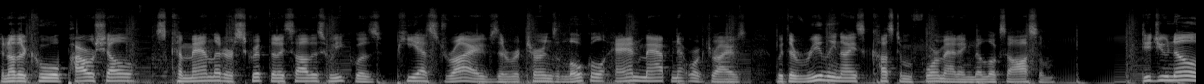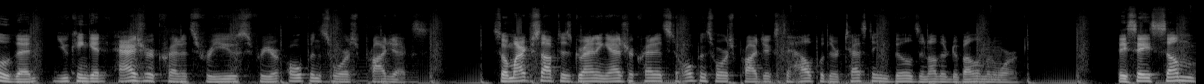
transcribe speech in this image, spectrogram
Another cool PowerShell commandlet or script that I saw this week was PS Drives that returns local and map network drives with a really nice custom formatting that looks awesome. Did you know that you can get Azure credits for use for your open source projects? So, Microsoft is granting Azure credits to open source projects to help with their testing, builds, and other development work. They say some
